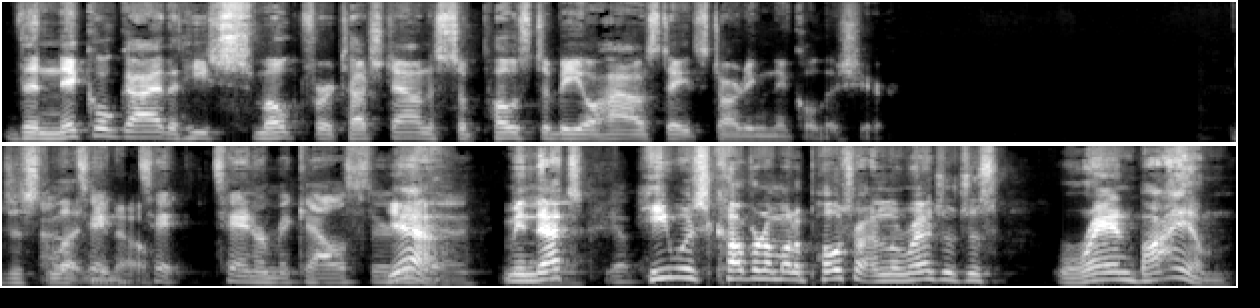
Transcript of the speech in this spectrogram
The nickel guy that he smoked for a touchdown is supposed to be Ohio State starting nickel this year. Just uh, letting t- you know. T- Tanner McCalister. Yeah. yeah. I mean, yeah. that's yep. he was covering him on a post route, and Lorenzo just ran by him.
